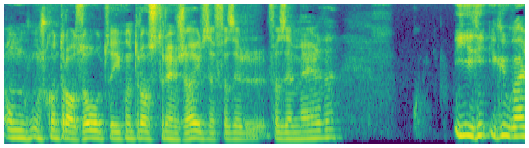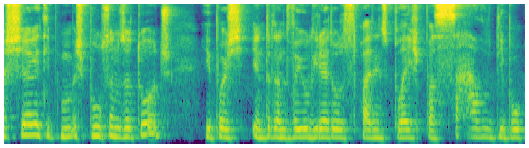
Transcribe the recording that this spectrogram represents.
uns contra os outros, aí contra os estrangeiros, a fazer, fazer merda. E, e o gajo chega, tipo, expulsa-nos a todos. E depois, entretanto, veio o diretor do Spider Splash passado, tipo,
